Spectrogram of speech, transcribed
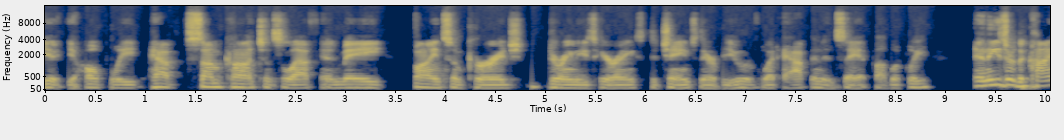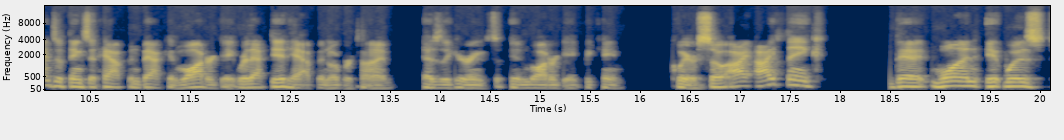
you, you hopefully have some conscience left and may find some courage during these hearings to change their view of what happened and say it publicly. And these are the kinds of things that happened back in Watergate, where that did happen over time as the hearings in Watergate became clear. So I, I think that one, it was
